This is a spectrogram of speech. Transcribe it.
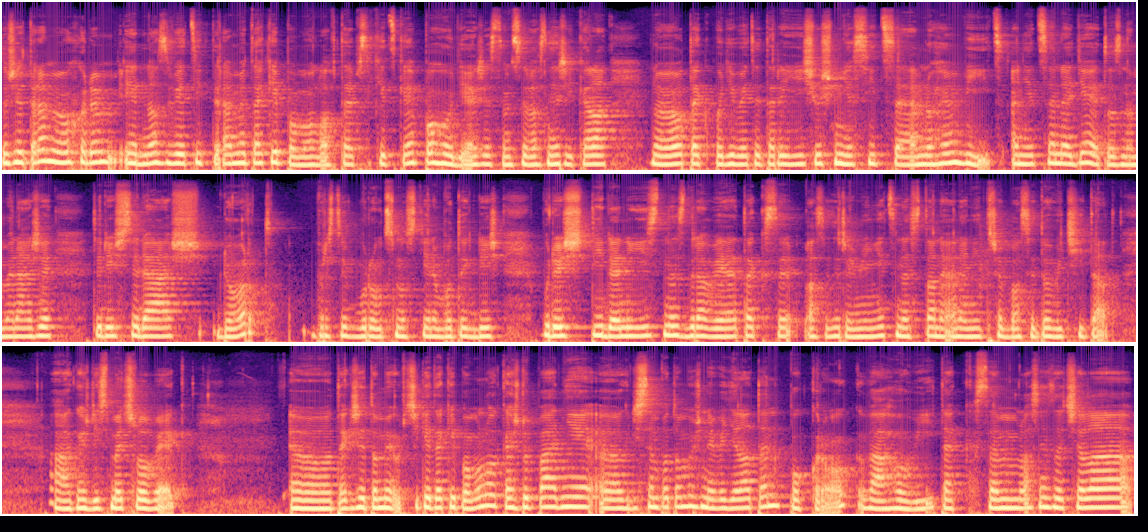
Což je teda mimochodem jedna z věcí, která mi taky pomohla v té psychické pohodě, že jsem si vlastně říkala, no jo, tak podívejte, tady jíš už měsíce, mnohem víc a nic se neděje. To znamená, že ty, když si dáš dort, prostě v budoucnosti, nebo ty, když budeš týden jíst nezdravě, tak se asi zřejmě nic nestane a není třeba si to vyčítat. A každý jsme člověk. Uh, takže to mi určitě taky pomohlo. Každopádně, uh, když jsem potom už neviděla ten pokrok váhový, tak jsem vlastně začala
